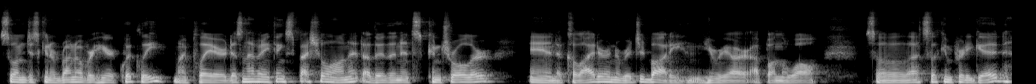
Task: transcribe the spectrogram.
So I'm just going to run over here quickly. My player doesn't have anything special on it other than its controller and a collider and a rigid body. And here we are up on the wall. So that's looking pretty good.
